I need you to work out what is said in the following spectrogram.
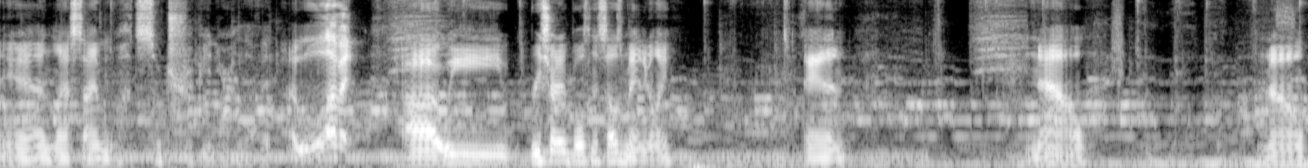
And last time, oh, it's so trippy in here, I love it. I love it! Uh, we restarted both nacelles manually. And now... No,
